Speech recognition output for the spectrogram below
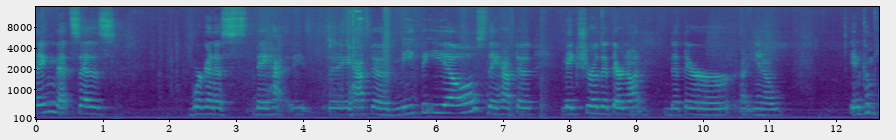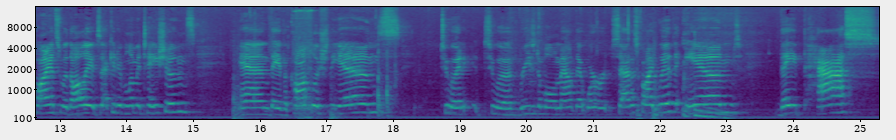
thing that says, we're gonna, they have, they have to meet the ELs, they have to make sure that they're not, that they're, uh, you know, in compliance with all the executive limitations, and they've accomplished the ends to a, to a reasonable amount that we're satisfied with, and they pass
